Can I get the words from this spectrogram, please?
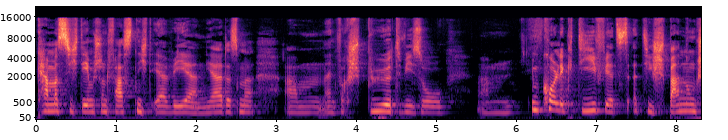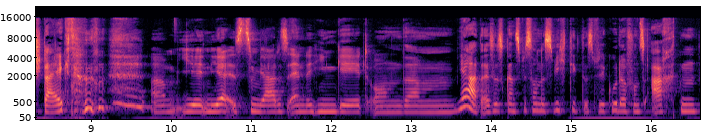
kann man sich dem schon fast nicht erwehren, ja, dass man ähm, einfach spürt, wie so ähm, im Kollektiv jetzt die Spannung steigt, ähm, je näher es zum Jahresende hingeht. Und ähm, ja, da ist es ganz besonders wichtig, dass wir gut auf uns achten,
